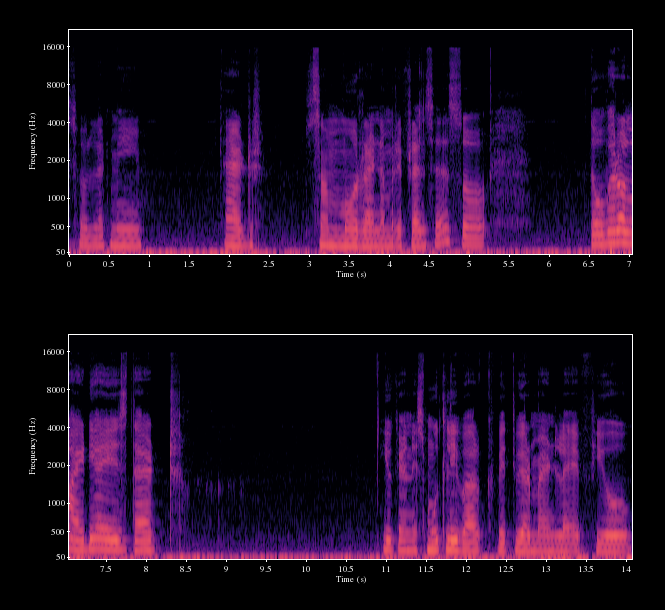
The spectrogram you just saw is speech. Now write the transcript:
so let me add some more random references. So the overall idea is that you can smoothly work with your Mendeley if you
